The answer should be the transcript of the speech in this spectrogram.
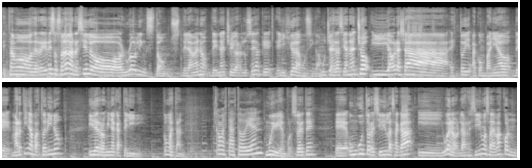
Estamos de regreso, sonaban recién los Rolling Stones de la mano de Nacho Ibarlucea que eligió la música. Muchas gracias Nacho y ahora ya estoy acompañado de Martina Pastorino y de Romina Castellini. ¿Cómo están? ¿Cómo estás? ¿Todo bien? Muy bien, por suerte. Eh, un gusto recibirlas acá y bueno, las recibimos además con,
